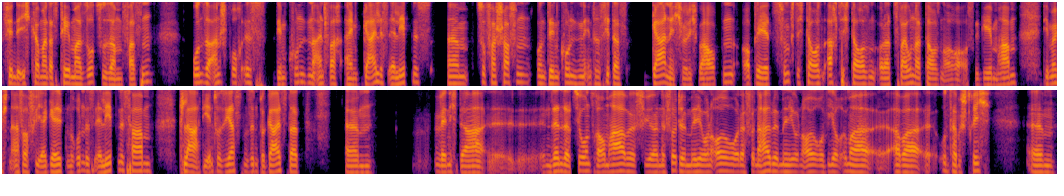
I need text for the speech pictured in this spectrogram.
finde ich, kann man das Thema so zusammenfassen. Unser Anspruch ist, dem Kunden einfach ein geiles Erlebnis ähm, zu verschaffen und den Kunden interessiert das gar nicht, würde ich behaupten, ob wir jetzt 50.000, 80.000 oder 200.000 Euro ausgegeben haben. Die möchten einfach für ihr Geld ein rundes Erlebnis haben. Klar, die Enthusiasten sind begeistert. Ähm, wenn ich da äh, einen Sensationsraum habe für eine Viertelmillion Euro oder für eine halbe Million Euro, wie auch immer, äh, aber äh, unterm Strich, ähm,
